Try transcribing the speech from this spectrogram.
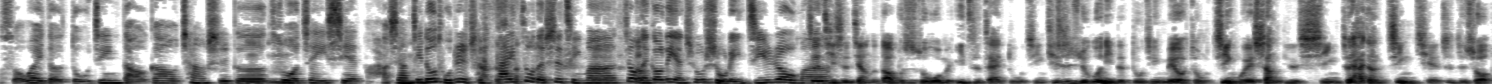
所谓的读经、祷告、唱诗歌，做这一些好像基督徒日常该做的事情吗？就能够练出属灵肌肉吗？这其实讲的倒不是说我们一直在读经，其实如果你的读经没有这种敬畏上帝的心，所以他讲敬虔，是指说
